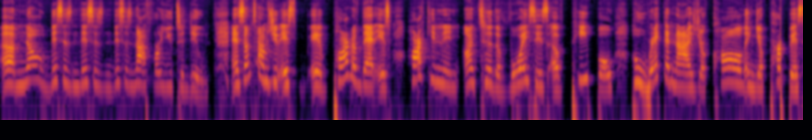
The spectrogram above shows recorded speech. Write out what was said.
um, no, this is this is this is not for you to do. And sometimes you, it's it, part of that is hearkening unto the voices of people who recognize your call and your purpose,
